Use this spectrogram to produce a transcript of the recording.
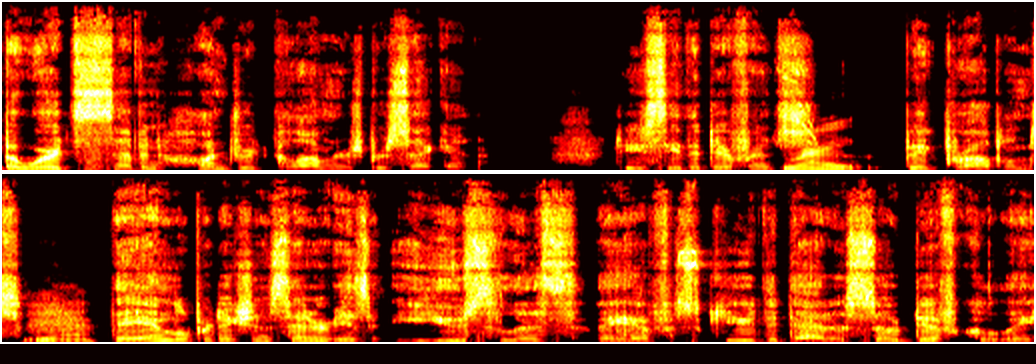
but we're at 700 kilometers per second. Do you see the difference? Right. Big problems. Yeah. The Enlil Prediction Center is useless. They have skewed the data so difficultly.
